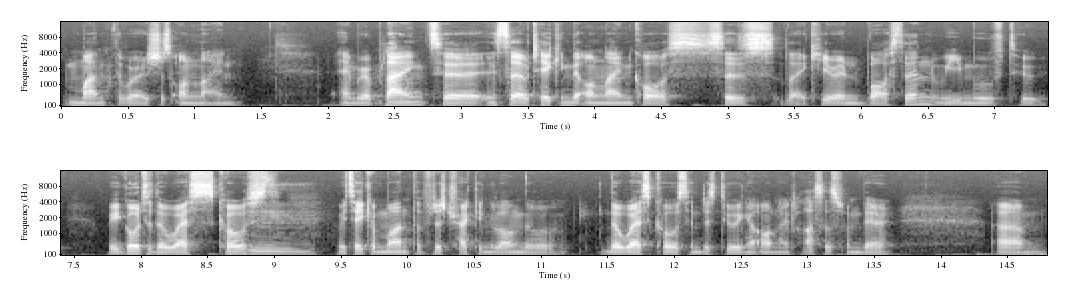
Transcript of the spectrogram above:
month where it's just online, and we were planning to instead of taking the online courses like here in Boston, we move to we go to the West Coast. Mm. We take a month of just trekking along the the West Coast and just doing our online classes from there, um,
